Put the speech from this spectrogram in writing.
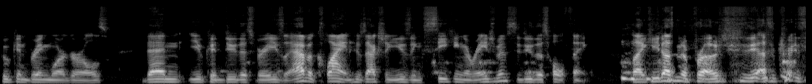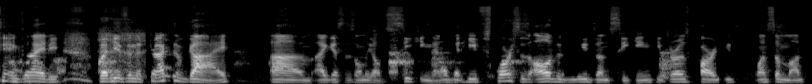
who can bring more girls, then you could do this very easily. I have a client who's actually using seeking arrangements to do this whole thing. Like he doesn't approach, he has crazy anxiety, but he's an attractive guy. Um, I guess it's only called seeking now, but he sources all of his leads on seeking. He throws parties once a month,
